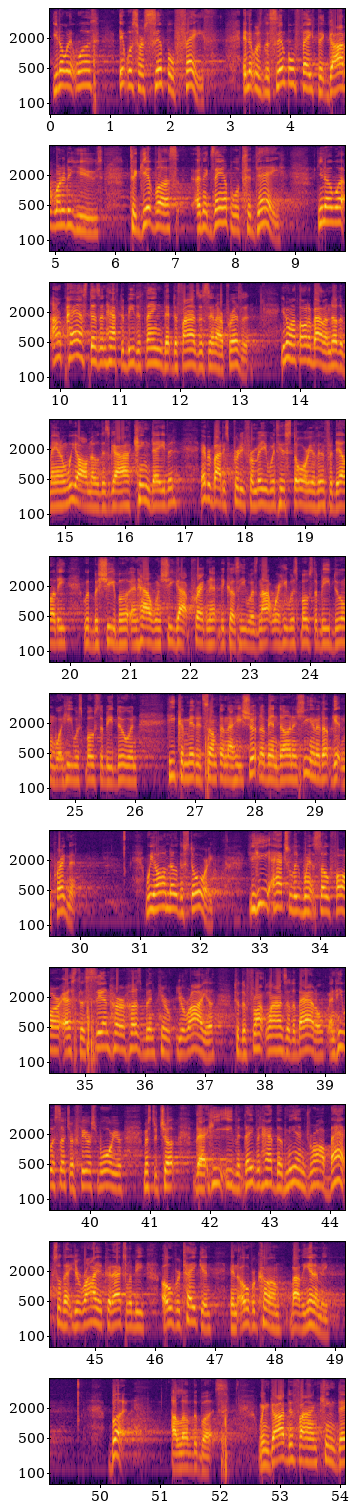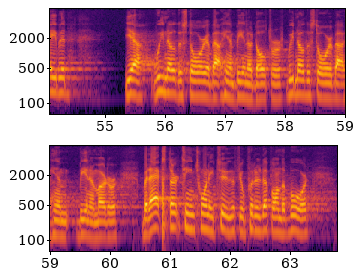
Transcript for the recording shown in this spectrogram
You know what it was? It was her simple faith. And it was the simple faith that God wanted to use to give us an example today You know what? Our past doesn't have to be the thing that defines us in our present. You know, I thought about another man, and we all know this guy, King David. Everybody's pretty familiar with his story of infidelity with Bathsheba and how when she got pregnant because he was not where he was supposed to be doing what he was supposed to be doing, he committed something that he shouldn't have been done and she ended up getting pregnant. We all know the story. He actually went so far as to send her husband Uriah to the front lines of the battle, and he was such a fierce warrior, Mr. Chuck, that he even David had the men draw back so that Uriah could actually be overtaken and overcome by the enemy. But I love the buts. When God defined King David, yeah, we know the story about him being an adulterer. We know the story about him being a murderer. But Acts 13 22, if you'll put it up on the board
